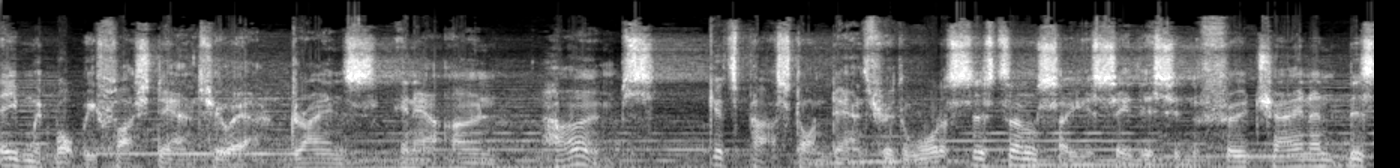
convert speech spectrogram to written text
Even with what we flush down through our drains in our own homes, gets passed on down through the water system. So you see this in the food chain, and this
